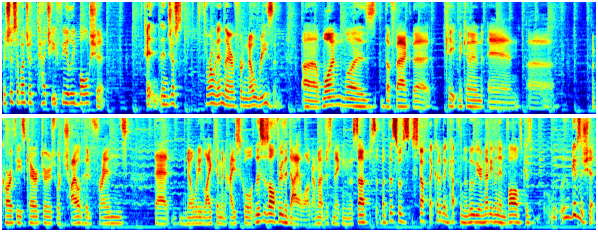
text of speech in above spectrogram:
was just a bunch of touchy feely bullshit. And, and just thrown in there for no reason. Uh, one was the fact that Kate McKinnon and uh, McCarthy's characters were childhood friends that nobody liked him in high school. This is all through the dialogue. I'm not just making this up, but this was stuff that could have been cut from the movie or not even involved because who gives a shit,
